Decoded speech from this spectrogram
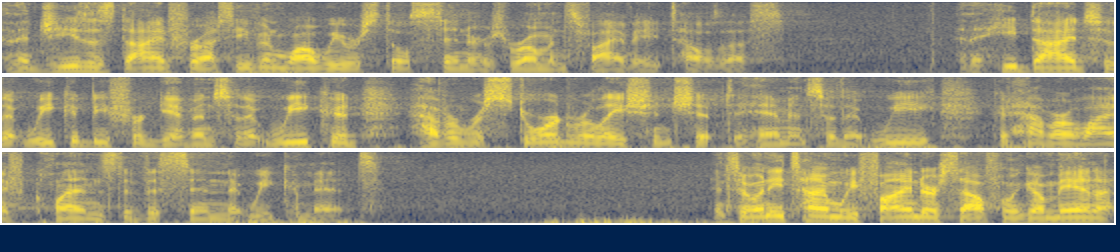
And that Jesus died for us even while we were still sinners, Romans 5 8 tells us. And that he died so that we could be forgiven, so that we could have a restored relationship to him, and so that we could have our life cleansed of the sin that we commit. And so, anytime we find ourselves and we go, man, I,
